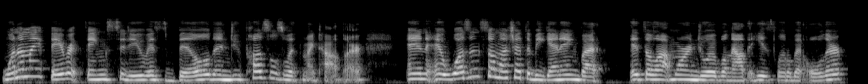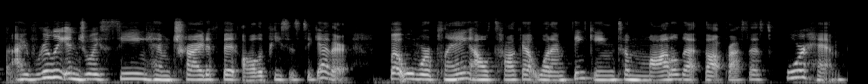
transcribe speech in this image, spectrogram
One of my favorite things to do is build and do puzzles with my toddler. And it wasn't so much at the beginning, but it's a lot more enjoyable now that he's a little bit older. I really enjoy seeing him try to fit all the pieces together. But when we're playing, I'll talk out what I'm thinking to model that thought process for him.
